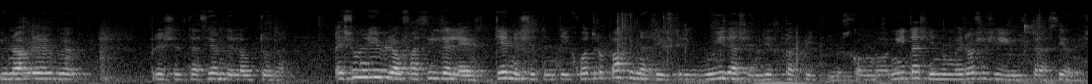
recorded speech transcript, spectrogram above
y una breve presentación de la autora. Es un libro fácil de leer, tiene 74 páginas distribuidas en 10 capítulos, con bonitas y numerosas ilustraciones.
